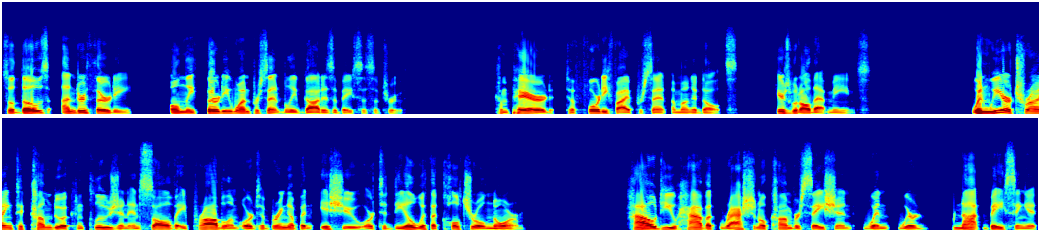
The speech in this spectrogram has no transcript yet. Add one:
So those under 30, only 31% believe God is a basis of truth, compared to 45% among adults. Here's what all that means. When we are trying to come to a conclusion and solve a problem or to bring up an issue or to deal with a cultural norm, how do you have a rational conversation when we're not basing it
